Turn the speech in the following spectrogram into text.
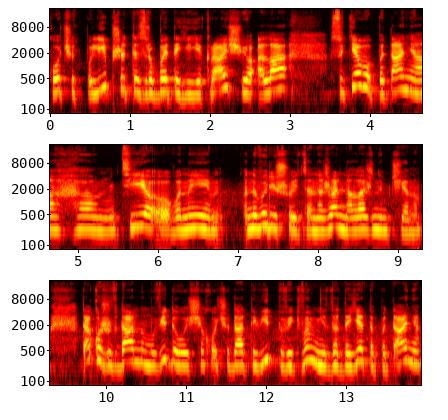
хочуть поліпшити, зробити її кращою, але суттєво питання ем, ці е, вони. Не вирішується, на жаль, належним чином. Також в даному відео ще хочу дати відповідь. Ви мені задаєте питання,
